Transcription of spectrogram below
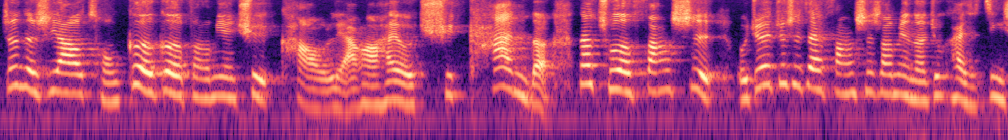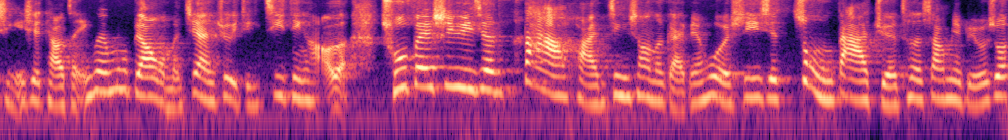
真的是要从各个方面去考量啊，还有去看的。那除了方式，我觉得就是在方式上面呢，就开始进行一些调整，因为目标我们既然就已经既定好了，除非是遇见大环境上的改变，或者是一些重大决策上面，比如说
